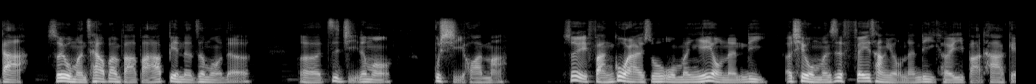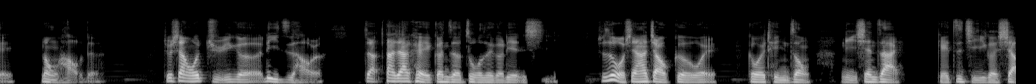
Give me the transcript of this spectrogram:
大，所以我们才有办法把它变得这么的，呃，自己那么不喜欢嘛。所以反过来说，我们也有能力，而且我们是非常有能力可以把它给弄好的。就像我举一个例子好了，大大家可以跟着做这个练习。就是我现在叫各位各位听众，你现在给自己一个笑，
